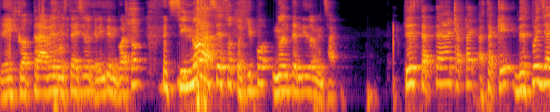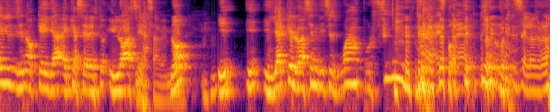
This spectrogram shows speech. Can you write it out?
Le dijo, otra vez me está diciendo que limpie mi cuarto. Si no hace eso tu equipo, no ha entendido el mensaje hasta que después ya ellos dicen, ok, ya hay que hacer esto y lo hacen. Ya saben. ¿No? y, y, ya que lo hacen, dices, wow, por fin. Se logró.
